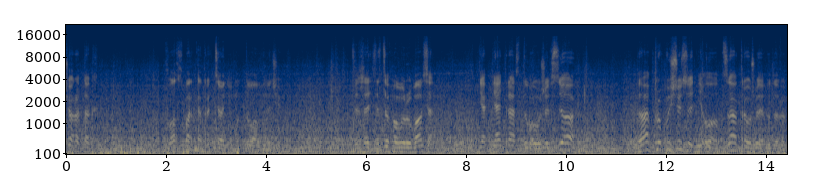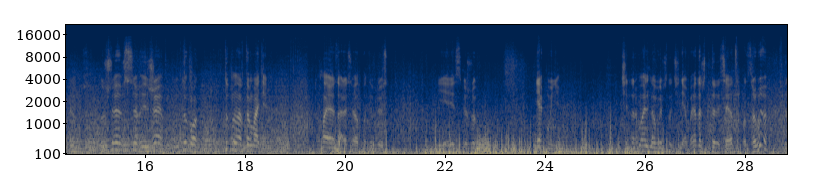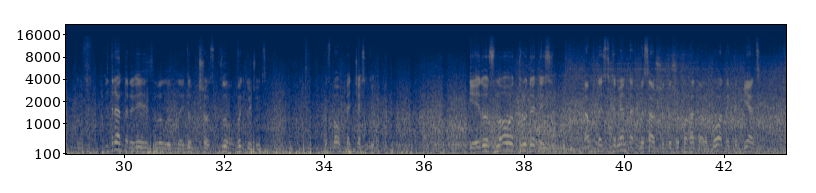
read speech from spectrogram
вчора так з атракціонів монтував вночі. Це жесть, за цього вирубався. Я п'ять разів думав, уже все. Да, пропущу сьогодні влог, завтра вже його дороблю. Уже все, вже тупо, тупо на автоматі. Ага, я зараз його подивлюсь. І скажу, як мені? Чи нормально вийшло, чи ні. Бо я навіть дивився, я тупо зробив, відрендерив і на YouTube, пішов, тупо виключився. Поспав 5 часиків. І йду знову трудитись. Там хтось в коментах писав, що дуже багато роботи, капець,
